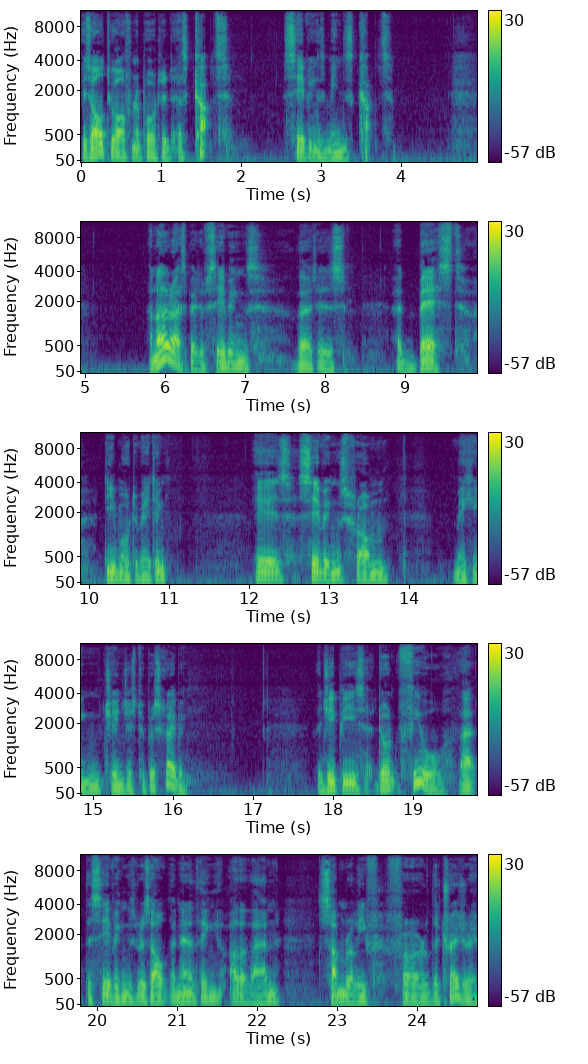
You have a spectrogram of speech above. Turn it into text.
is all too often reported as cuts. Savings means cuts. Another aspect of savings that is at best demotivating is savings from making changes to prescribing. The GPs don't feel that the savings result in anything other than some relief for the Treasury.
